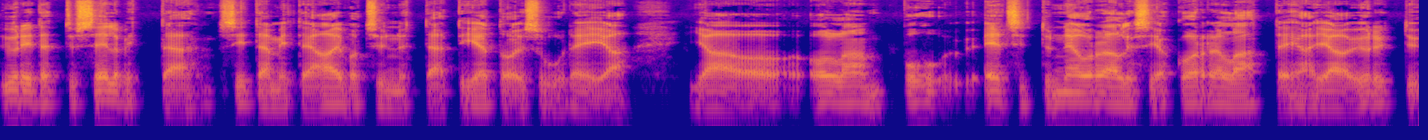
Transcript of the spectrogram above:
yritetty selvittää sitä, miten aivot synnyttää tietoisuuden ja, ja ollaan puhu, etsitty neuraalisia korrelaatteja ja yritty,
